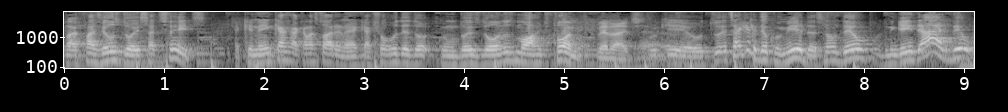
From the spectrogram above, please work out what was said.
vai fazer os dois satisfeitos. É que nem aquela história, né? Cachorro do- com dois donos morre de fome. Verdade. Porque o, sabe que ele deu comida? Se não deu, ninguém deu. Ah, ele deu.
